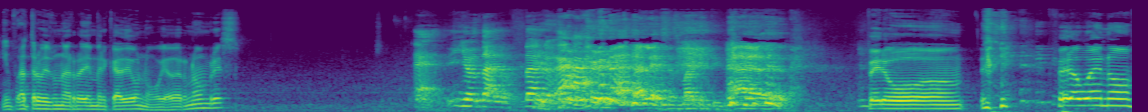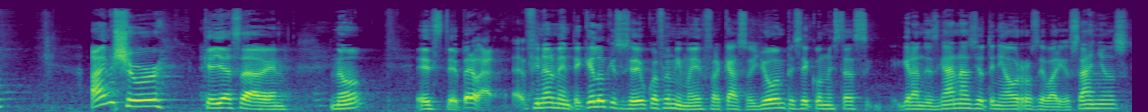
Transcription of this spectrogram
y fue a través de una red de mercadeo, no voy a dar nombres. Eh, y yo, dalo, dalo. Dale, ese es marketing. Ah, Pero, pero bueno, I'm sure que ya saben, ¿no? Este, pero ah, finalmente, ¿qué es lo que sucedió? ¿Cuál fue mi mayor fracaso? Yo empecé con estas grandes ganas, yo tenía ahorros de varios años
